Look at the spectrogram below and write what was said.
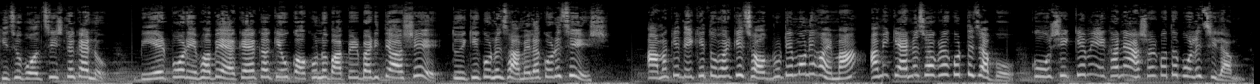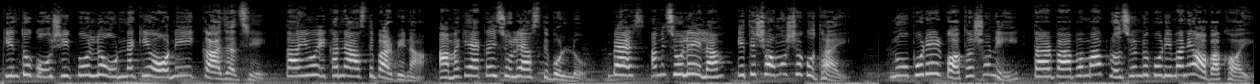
কিছু বলছিস না কেন? বিয়ের পর এভাবে একা একা কেউ কখনো বাপের বাড়িতে আসে? তুই কি কোনো ঝামেলা করেছিস? আমাকে দেখে তোমার কি ঝগড়ুটে মনে হয়, মা? আমি কেন ঝগড়া করতে যাব? কৌশিককে আমি এখানে আসার কথা বলেছিলাম, কিন্তু কৌশিক বলল, ওর নাকি অনেক কাজ আছে। তাই ও এখানে আসতে পারবে না। আমাকে একাই চলে আসতে বলল। ব্যাস, আমি চলে এলাম। এতে সমস্যা কোথায়? নূপুরের কথা শুনে তার বাবা মা প্রচণ্ড পরিমাণে অবাক হয়।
